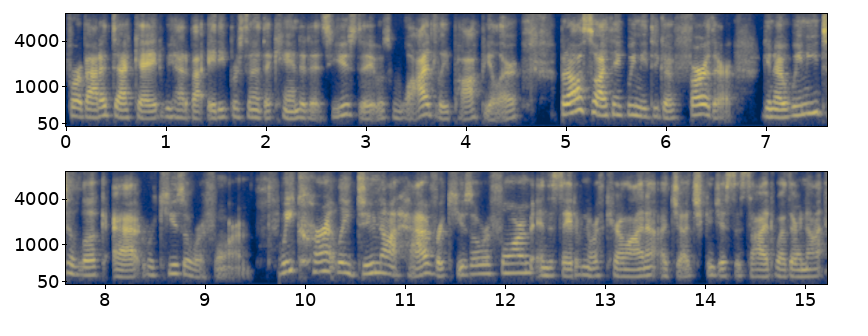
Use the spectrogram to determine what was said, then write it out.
for about a decade. We had about 80% of the candidates used it. It was widely popular. But also, I think we need to go further. You know, we need to look at recusal reform. We currently do not have recusal reform in the state of North Carolina. A judge can just decide whether or not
